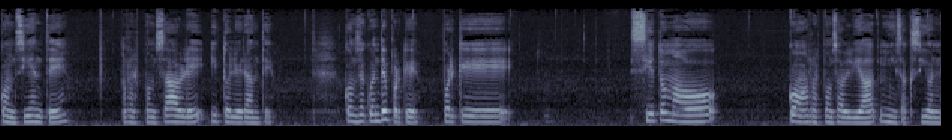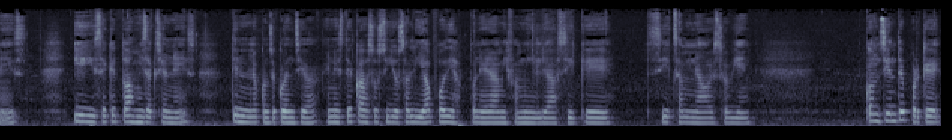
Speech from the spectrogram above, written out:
consciente, responsable y tolerante. Consecuente, ¿por qué? Porque si he tomado con responsabilidad mis acciones y sé que todas mis acciones tienen una consecuencia. En este caso, si yo salía, podía exponer a mi familia, así que sí he examinado eso bien. Consciente porque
